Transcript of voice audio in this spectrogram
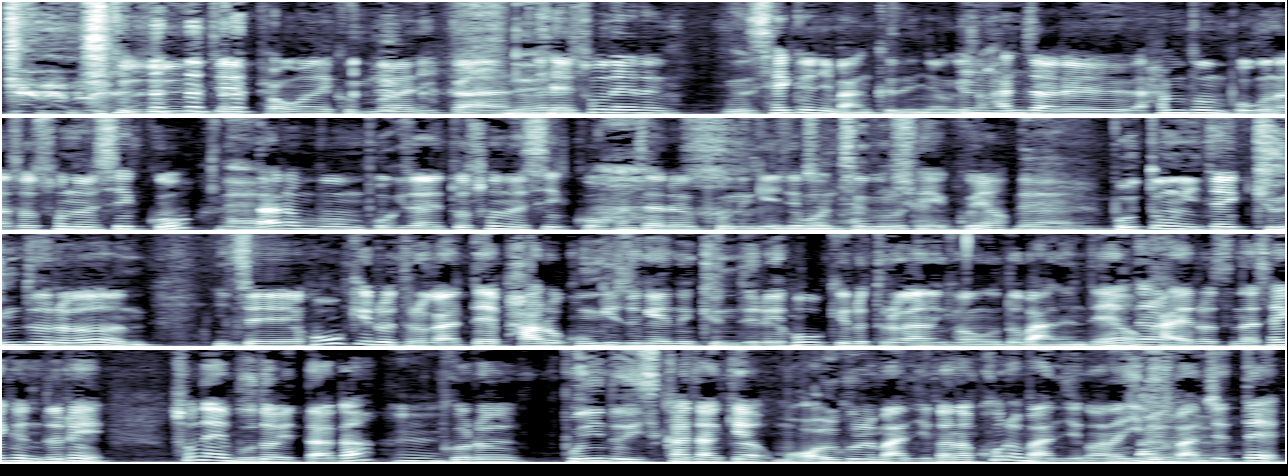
저는 이제 병원에 근무하니까 네. 제 손에는 그 세균이 많거든요. 그래서 음. 환자를 한 분 보고 나서 손을 씻고 네. 다른 분 보기 전에 또 손을 씻고 환자를 보는 게 이제 원칙으로 돼 있고요. 네. 보통 이제 균들은 이제 호흡기로 들어갈 때 바로 공기 중에 있는 균들이 호흡기로 들어가는 경우도 많은데요. 네. 바이러스나 세균들이 손에 묻어 있다가 음. 그거를 본인도 익숙하지 않게 뭐 얼굴을 만지거나 코를 만지거나 입을 맞아요. 만질 때그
